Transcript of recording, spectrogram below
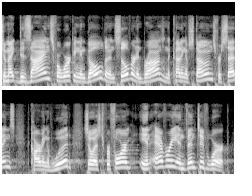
to make designs for working in gold and in silver and in bronze, and the cutting of stones for settings, the carving of wood, so as to perform in every inventive work.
